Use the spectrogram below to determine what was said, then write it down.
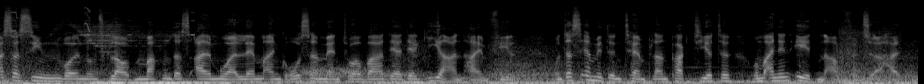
Assassinen wollen uns glauben machen, dass Al-Mualem ein großer Mentor war, der der Gier anheimfiel und dass er mit den Templern paktierte, um einen Edenapfel zu erhalten.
